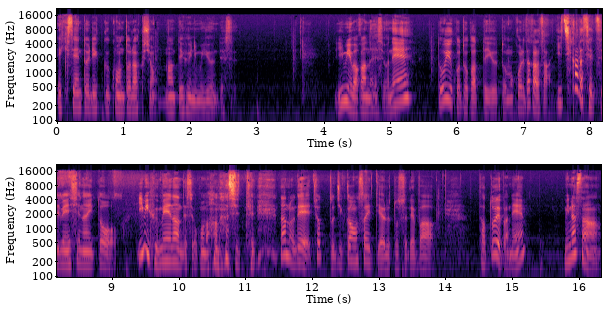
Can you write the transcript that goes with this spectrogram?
エキセントリックコントラクションなんていうふうにも言うんです。意味わかんないですよね。どういうことかっていうともうこれだからさ一から説明しないと意味不明なんですよこの話って なのでちょっと時間を割いてやるとすれば例えばね皆さん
